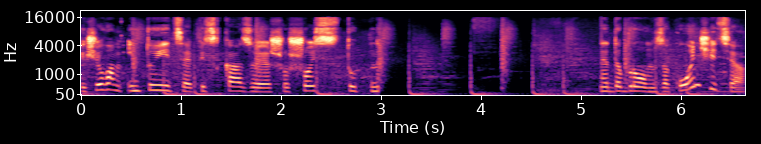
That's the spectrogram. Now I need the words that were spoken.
Якщо вам інтуїція підказує, що щось тут не недобром закончиться,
